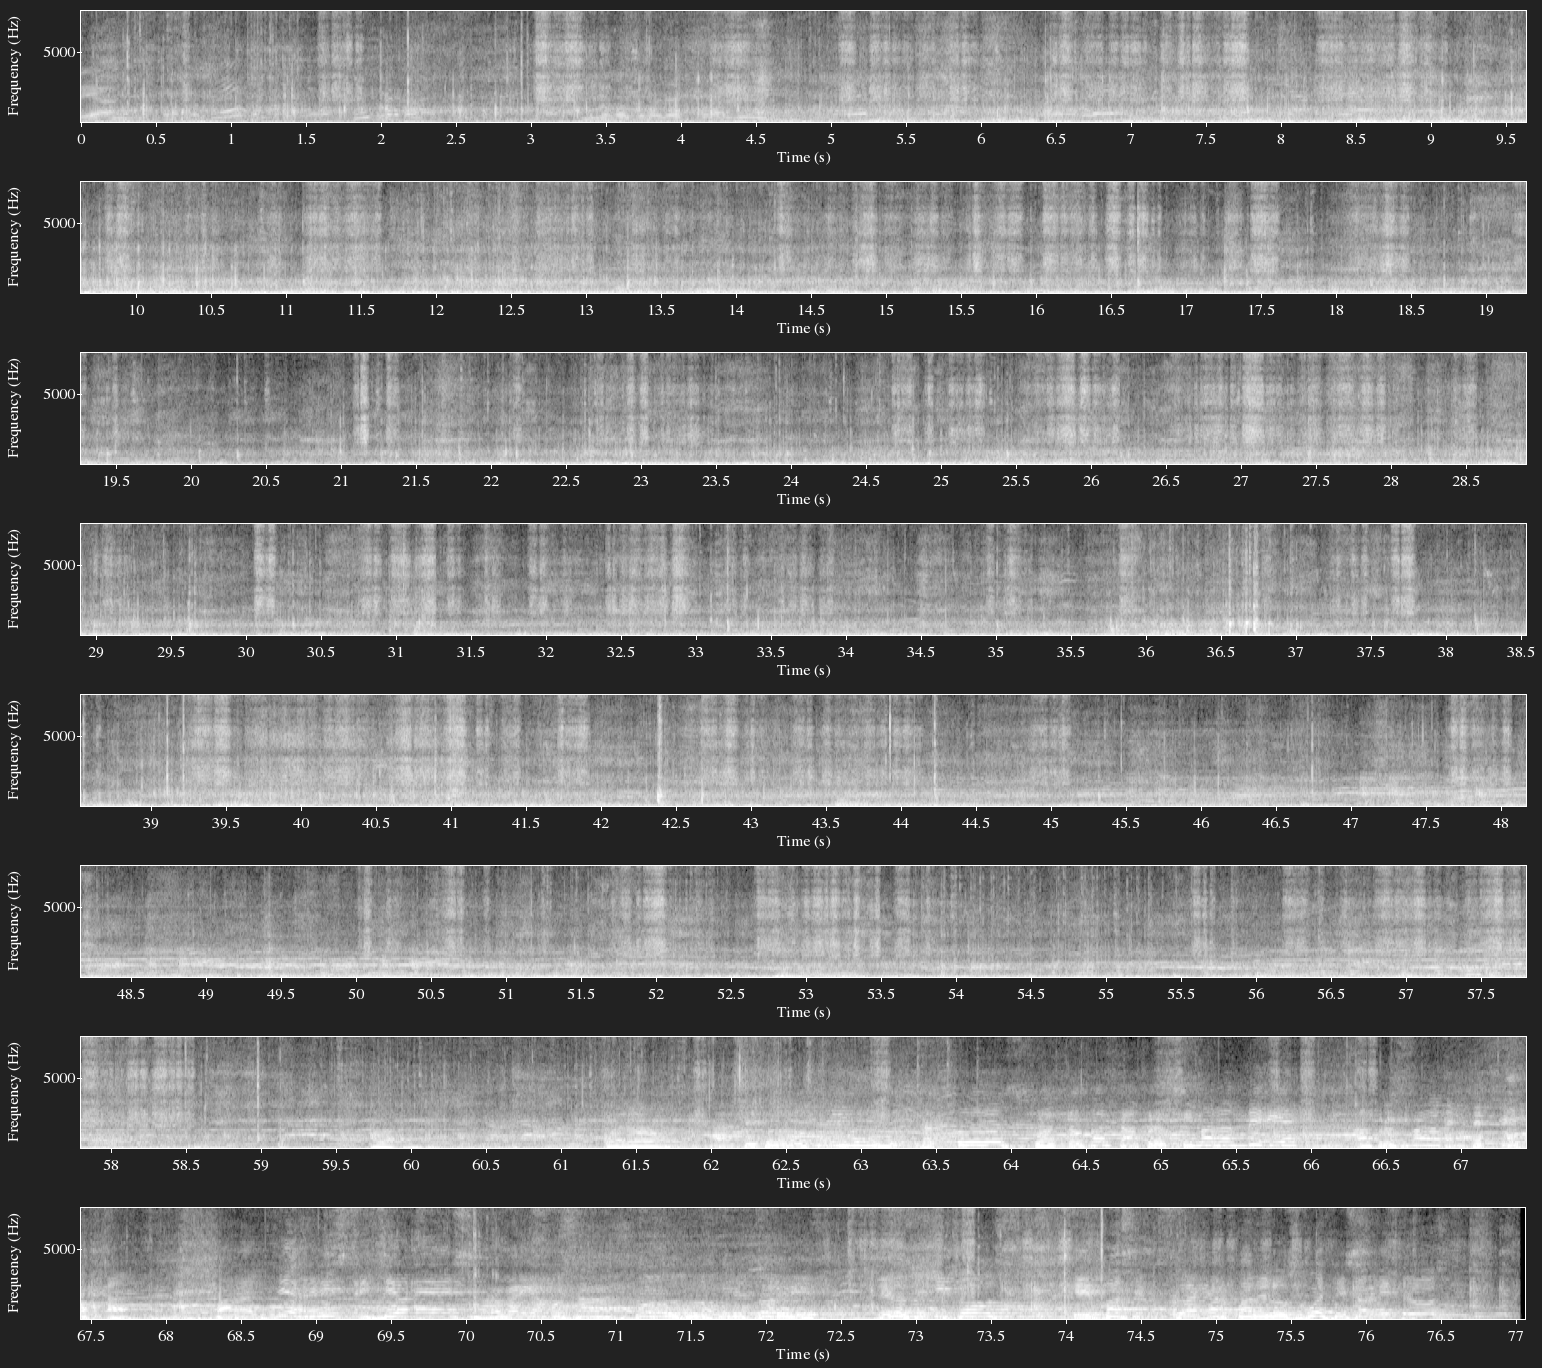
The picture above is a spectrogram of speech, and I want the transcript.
Vean. Ante todo, muy buenos días a todos. Cuando falta aproximadamente, aproximadamente para el cierre de inscripciones, rogaríamos a todos los directores de los equipos que pasen por la carpa de los jueces árbitros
